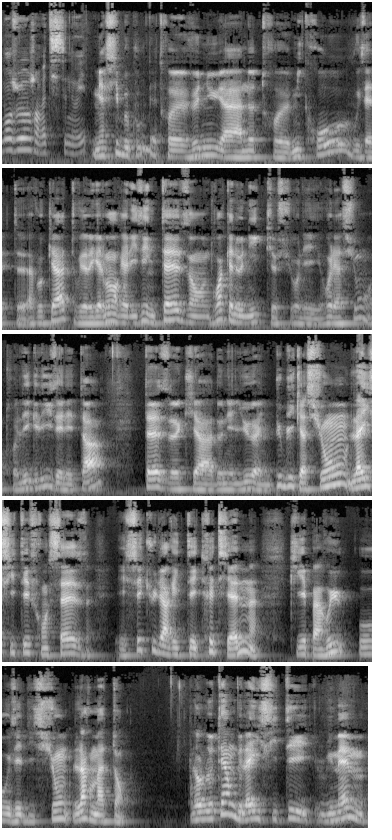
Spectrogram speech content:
Bonjour Jean-Baptiste Noé. Merci beaucoup d'être venu à notre micro. Vous êtes avocate. Vous avez également réalisé une thèse en droit canonique sur les relations entre l'Église et l'État. Thèse qui a donné lieu à une publication, Laïcité française et sécularité chrétienne, qui est parue aux éditions L'Armatan. Alors le terme de laïcité lui-même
